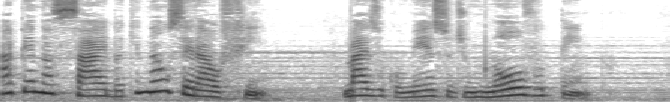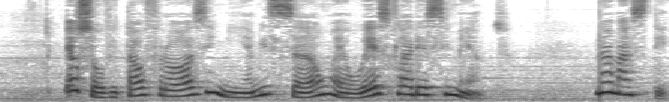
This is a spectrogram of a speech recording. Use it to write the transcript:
apenas saiba que não será o fim, mas o começo de um novo tempo. Eu sou Vital Froze e minha missão é o esclarecimento. Namastê.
